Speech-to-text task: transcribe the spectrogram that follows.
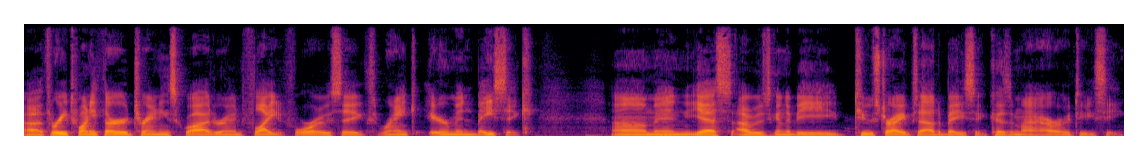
Uh, 323rd Training Squadron, Flight 406, rank Airman Basic. Um, and yes, I was going to be two stripes out of basic because of my ROTC.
